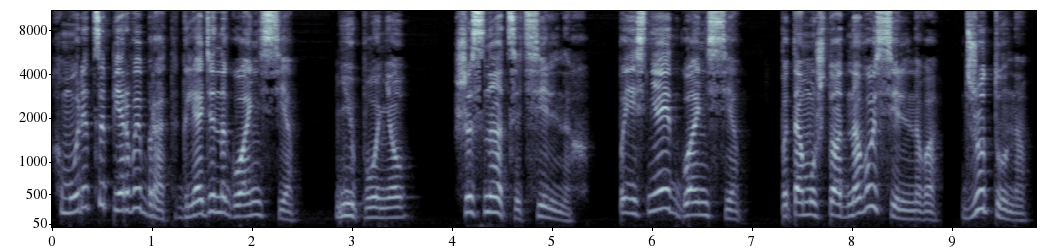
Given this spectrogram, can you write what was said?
Хмурится первый брат, глядя на Гуаньсе. «Не понял». «Шестнадцать сильных», – поясняет Гуаньсе. «Потому что одного сильного, Джутуна,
